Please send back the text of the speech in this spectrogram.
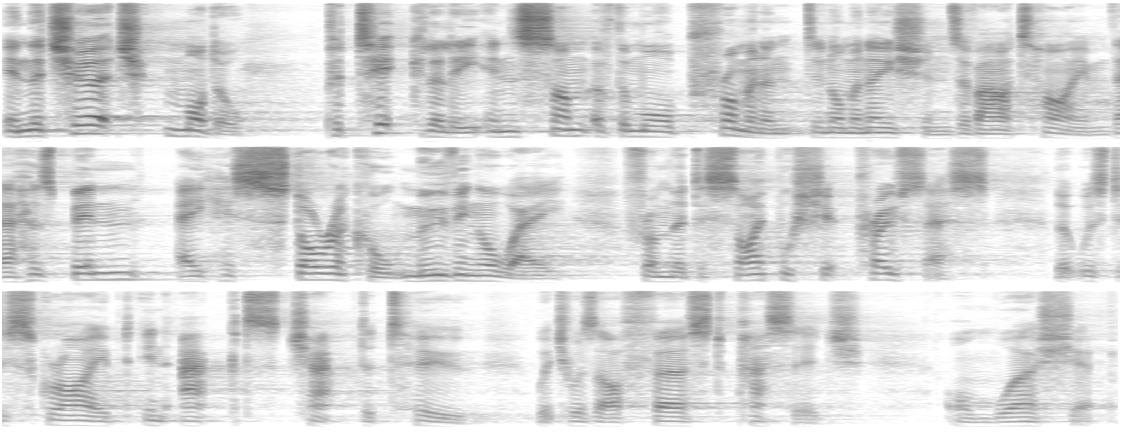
In the church model, particularly in some of the more prominent denominations of our time, there has been a historical moving away from the discipleship process that was described in Acts chapter 2, which was our first passage on worship.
